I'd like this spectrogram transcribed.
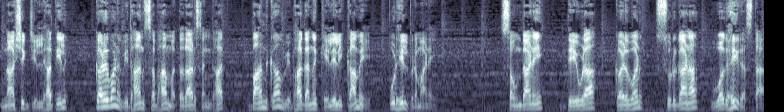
नाशिक जिल्ह्यातील कळवण विधानसभा मतदारसंघात बांधकाम विभागानं केलेली कामे पुढील प्रमाणे. सौंदाणे देवळा कळवण सुरगाणा वघई रस्ता.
